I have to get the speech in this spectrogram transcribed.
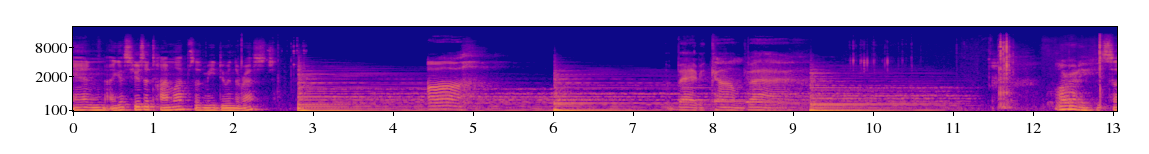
And I guess here's a time lapse of me doing the rest. Ah, uh, baby, come back. Alrighty, so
